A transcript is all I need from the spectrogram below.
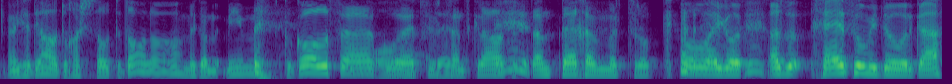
Dann habe ich gesagt, ja, du kannst das Auto da lassen, wir gehen mit meinem gehen golfen, gut, 25 Grad, dann, dann kommen wir zurück. Oh mein Gott. Also, Käsehumidor, gell?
